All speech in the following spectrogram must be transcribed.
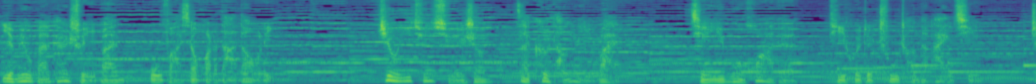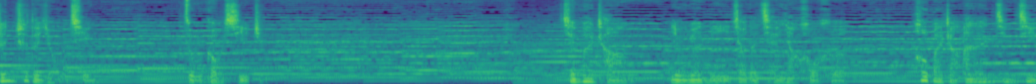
也没有白开水一般无法消化的大道理，只有一群学生在课堂以外，潜移默化的。体会着初尝的爱情，真挚的友情，足够细致。前半场影院里叫得前仰后合，后半场安安静静，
